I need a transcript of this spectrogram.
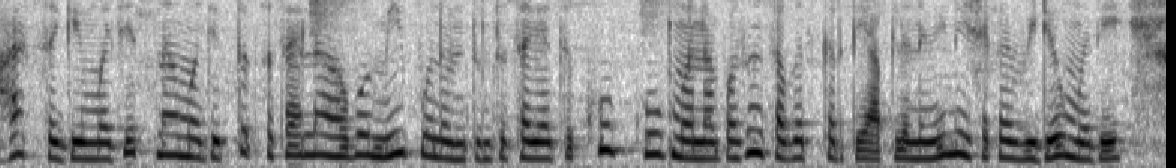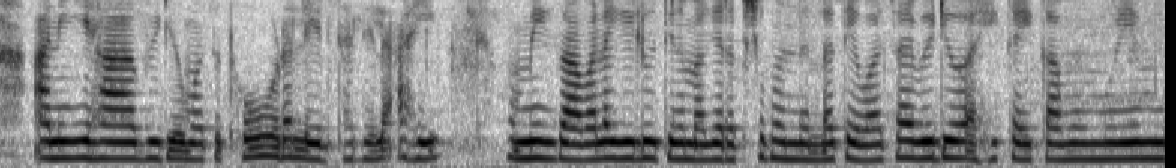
आहात सगळे मजेत ना मजेतच असायला हवं. मी पूनम तुमचं सगळ्याचं खूप खूप मनापासून स्वागत करते आपल्या नवीन अशा काही व्हिडिओमध्ये. आणि हा व्हिडिओ माझा थोडा लेट झालेला आहे. मी गावाला गेली होती ना मागे रक्षाबंधनला तेव्हाचा व्हिडिओ आहे. काही कामामुळे मी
